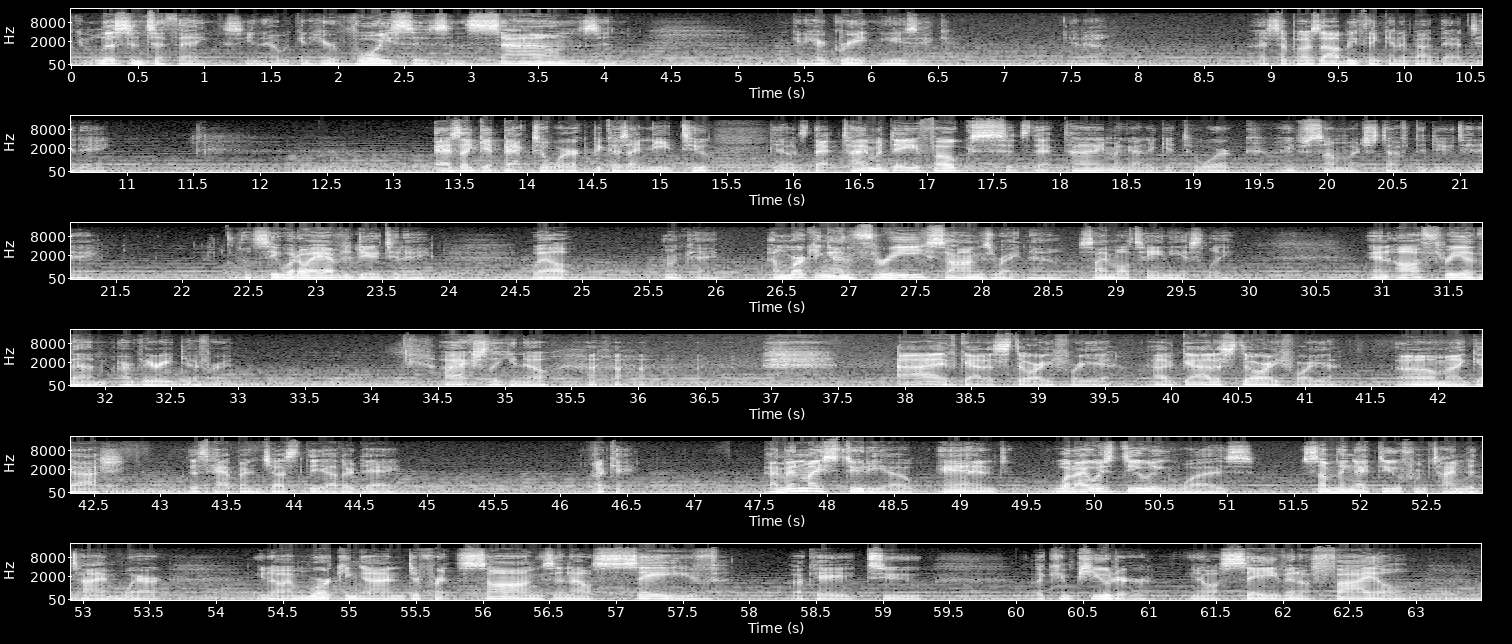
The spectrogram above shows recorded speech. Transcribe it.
and listen to things, you know, we can hear voices and sounds and we can hear great music, you know. I suppose I'll be thinking about that today as I get back to work because I need to. You know, it's that time of day, folks. It's that time. I got to get to work. I have so much stuff to do today. Let's see, what do I have to do today? Well, okay. I'm working on three songs right now simultaneously, and all three of them are very different. Actually, you know, I've got a story for you. I've got a story for you. Oh my gosh. This happened just the other day. Okay. I'm in my studio, and what I was doing was something I do from time to time where, you know, I'm working on different songs and I'll save, okay, to the computer. You know, I'll save in a file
